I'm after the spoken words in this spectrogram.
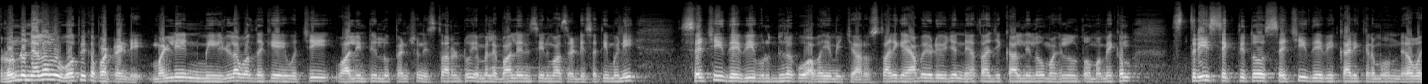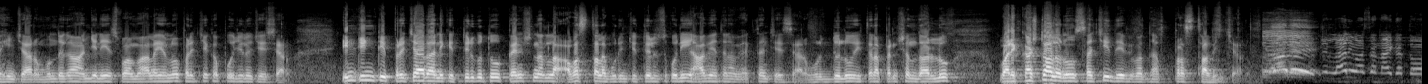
రెండు నెలలు ఓపిక పట్టండి. మళ్ళీ మీ ఇళ్ళ వద్దకే వచ్చి వాలంటీర్లు పెన్షన్ ఇస్తారంటూ ఎమ్మెల్యే బాలేని శ్రీనివాసరెడ్డి సతీమణి సచీదేవి వృద్ధులకు అభయం ఇచ్చారు. స్థానిక యాభై ఏడు డివిజన్ నేతాజీ కాలనీలో మహిళలతో మమేకం స్త్రీ శక్తితో సచీదేవి కార్యక్రమం నిర్వహించారు. ముందుగా ఆంజనేయ స్వామి ఆలయంలో ప్రత్యేక పూజలు చేశారు. ఇంటింటి ప్రచారానికి తిరుగుతూ పెన్షనర్ల అవస్థల గురించి తెలుసుకుని ఆవేదన వ్యక్తం చేశారు. వృద్ధులు ఇతర పెన్షన్దారులు వారి కష్టాలను సచీదేవి వద్ద ప్రస్తావించారు వర్ధిల్లాలి వాసన నాయకత్వం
